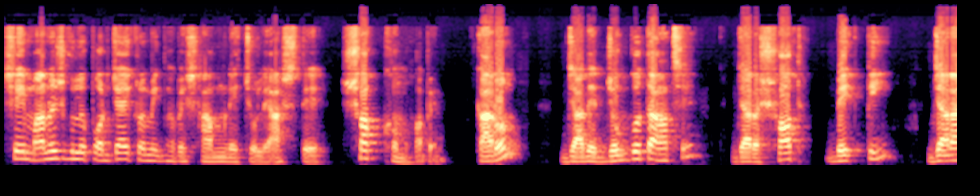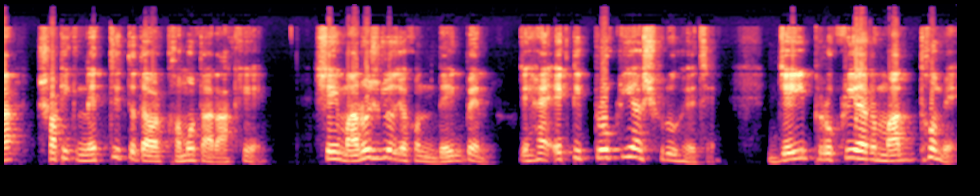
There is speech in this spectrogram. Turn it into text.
সেই মানুষগুলো পর্যায়ক্রমিকভাবে সামনে চলে আসতে সক্ষম হবেন। কারণ যাদের যোগ্যতা আছে, যারা সৎ ব্যক্তি, যারা সঠিক নেতৃত্ব দেওয়ার ক্ষমতা রাখে, সেই মানুষগুলো যখন দেখবেন যে হ্যাঁ একটি প্রক্রিয়া শুরু হয়েছে, যেই প্রক্রিয়ার মাধ্যমে,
